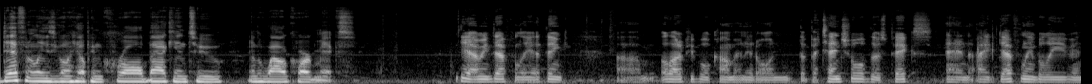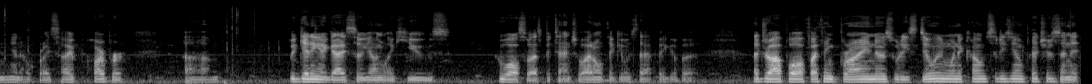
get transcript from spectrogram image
definitely is going to help him crawl back into you know, the wild card mix. Yeah, I mean, definitely. I think um, a lot of people commented on the potential of those picks, and I definitely believe in you know Bryce Harper. Um, but getting a guy so young like Hughes, who also has potential, I don't think it was that big of a, a drop off. I think Brian knows what he's doing when it comes to these young pitchers, and it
